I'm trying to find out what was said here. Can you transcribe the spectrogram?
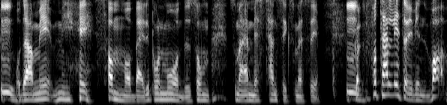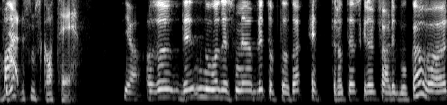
Mm. og der vi, vi samarbeider på en måte som, som er mest hensiktsmessig. Mm. Fortell litt, Øyvind. Hva, hva Ja. er det som skal til? Ja, altså det, Noe av det som jeg har blitt opptatt av etter at jeg skrev ferdig boka, var,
